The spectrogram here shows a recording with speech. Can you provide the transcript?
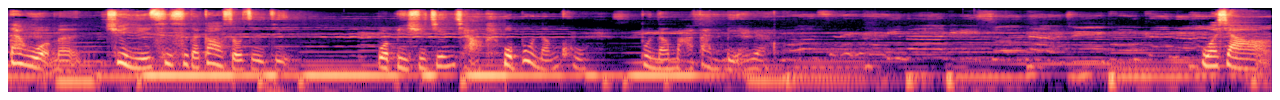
但我们却一次次地告诉自己：我必须坚强，我不能哭，不能麻烦别人。我想。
